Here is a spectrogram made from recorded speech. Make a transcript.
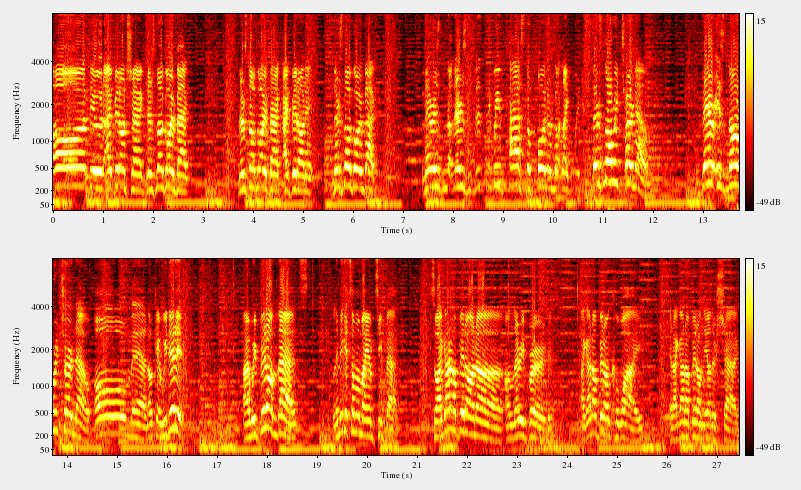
Oh, dude. I bid on Shaq. There's no going back. There's no going back. I bid on it. There's no going back. There is no, there's, we passed the point of no, like, there's no return now. There is no return now. Oh, man. Okay, we did it. Alright, we bid on that. Let me get some of my MT back. So I got outbid on, uh, on Larry Bird. I got outbid on Kawhi, and I got outbid on the other Shaq.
